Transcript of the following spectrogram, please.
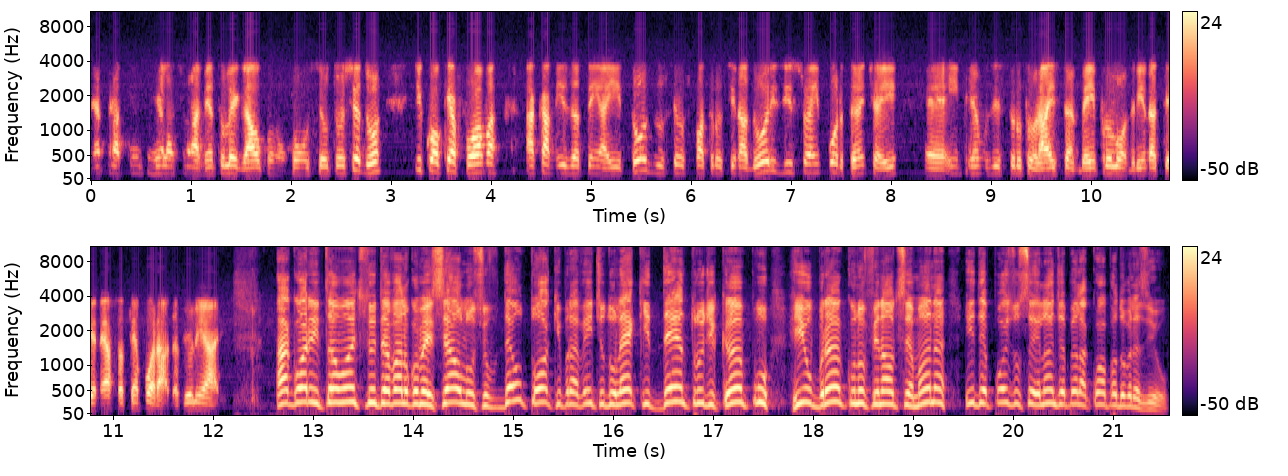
né, para ter um relacionamento legal com, com o seu torcedor. De qualquer forma, a camisa tem aí todos os seus patrocinadores, isso é importante aí é, em termos estruturais também para o Londrina ter nessa temporada, viu, Linhares? Agora então, antes do intervalo comercial, Lúcio, dê um toque para a Vente do Leque dentro de campo, Rio Branco no final de semana e depois do Ceilândia pela Copa do Brasil.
